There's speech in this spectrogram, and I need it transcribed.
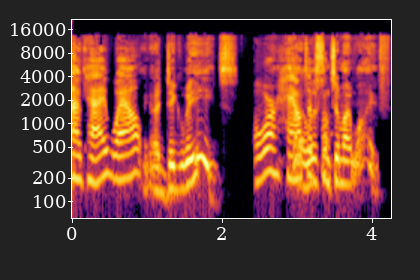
Okay, well, I got to dig weeds. Or how to listen pl- to my wife.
